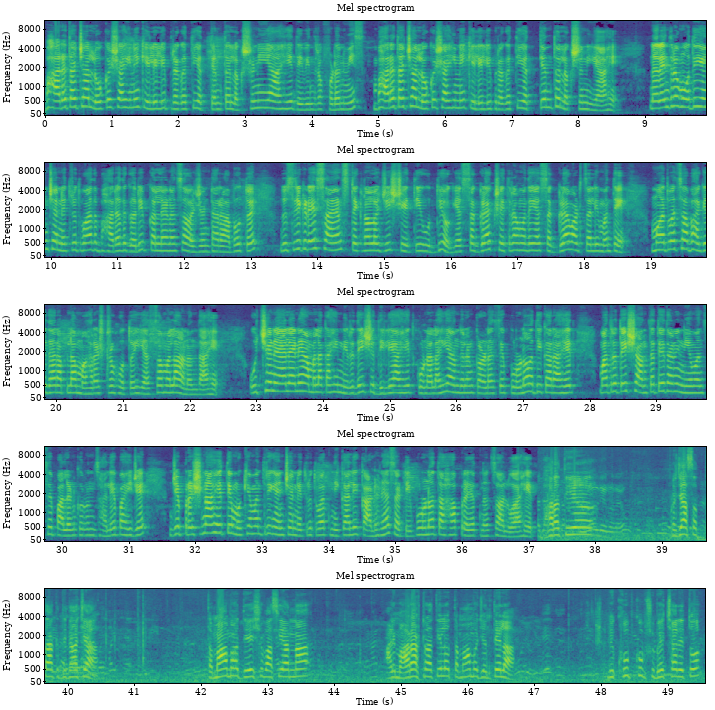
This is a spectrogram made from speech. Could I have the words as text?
भारताच्या लोकशाहीने केलेली प्रगती अत्यंत लक्षणीय आहे देवेंद्र फडणवीस. भारताच्या लोकशाहीने केलेली प्रगती अत्यंत लक्षणीय आहे. नरेंद्र मोदी यांच्या नेतृत्वात भारत गरीब कल्याणाचा अजेंडा राबवतोय. दुसरीकडे सायन्स टेक्नॉलॉजी शेती उद्योग या सगळ्या क्षेत्रामध्ये या सगळ्या वाटचालीमध्ये महत्त्वाचा भागीदार आपला महाराष्ट्र होतोय याचा मला आनंद आहे. उच्च न्यायालयाने आम्हाला काही निर्देश दिले आहेत. कोणालाही आंदोलन करण्याचे पूर्ण अधिकार आहेत. मात्र ते शांततेत आणि नियमांचे पालन करून झाले पाहिजे. जे प्रश्न आहेत ते मुख्यमंत्री यांच्या नेतृत्वात निकाली काढण्यासाठी पूर्णतः प्रयत्न चालू आहेत. भारतीय प्रजासत्ताक दिनाच्या तमाम देशवासियांना आणि महाराष्ट्रातील तमाम जनतेला मी खूप खूप शुभेच्छा देतो.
